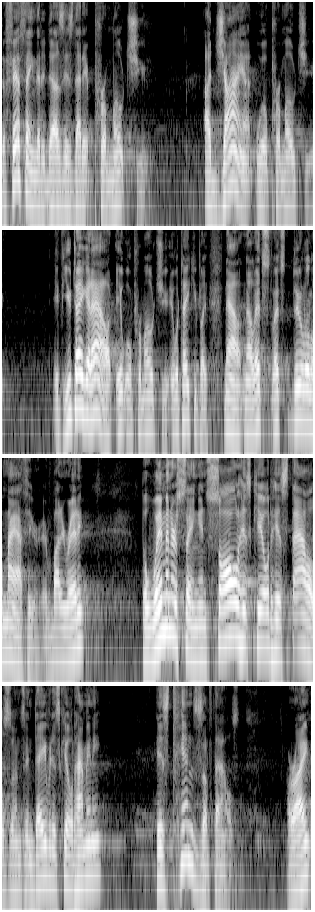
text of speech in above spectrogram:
The fifth thing that it does is that it promotes you. A giant will promote you. If you take it out, it will promote you. It will take you place. Now, now let's let's do a little math here. Everybody ready? The women are singing, Saul has killed his thousands, and David has killed how many? His tens of thousands. All right?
